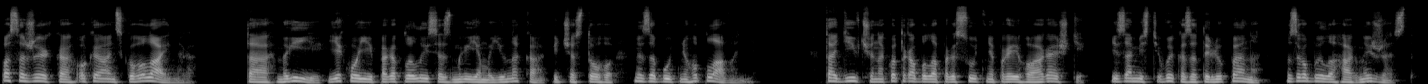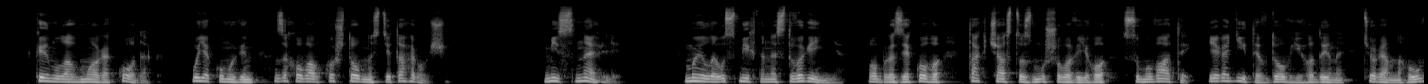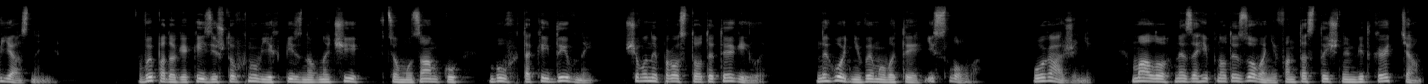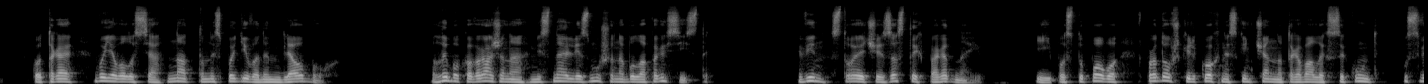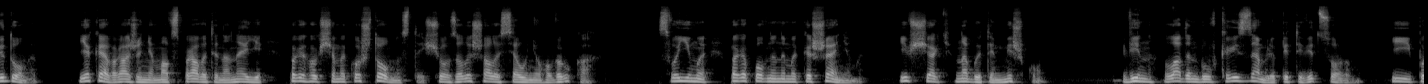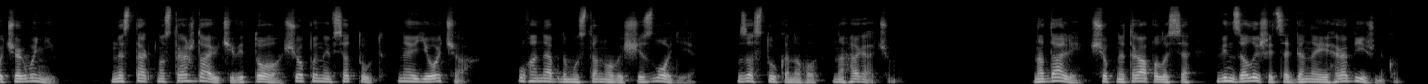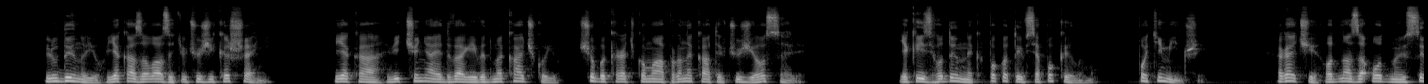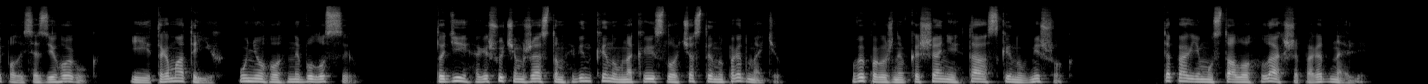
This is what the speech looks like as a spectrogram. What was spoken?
пасажирка океанського лайнера та мрії, якої переплелися з мріями юнака під час того незабутнього плавання. Та дівчина, котра була присутня при його арешті, і замість виказати Люпена зробила гарний жест, кинула в море кодак, у якому він заховав коштовності та гроші. Міс Неллі, миле усміхнене створіння, образ якого так часто змушував його сумувати і радіти в довгі години тюремного ув'язнення. Випадок, який зіштовхнув їх пізно вночі в цьому замку, був такий дивний, що вони просто отетеріли, негодні вимовити і слова, уражені, мало не загіпнотизовані фантастичним відкриттям, котре виявилося надто несподіваним для обох. Глибоко вражена Міснеллі змушена була пересісти. Він, стоячи, застиг перед нею, і поступово, впродовж кількох нескінченно тривалих секунд, усвідомив, яке враження мав справити на неї пригорщами коштовностей, що залишалися у нього в руках, своїми переповненими кишенями і вщерть набитим мішком. Він ладен був крізь землю піти від сорому і почервонів, нестерпно страждаючи від того, що опинився тут, на її очах, у ганебному становищі злодія, застуканого на гарячому. Надалі, щоб не трапилося, він залишиться для неї грабіжником, людиною, яка залазить у чужі кишені, яка відчиняє двері відмикачкою, щоби крадькома проникати в чужі оселі. Якийсь годинник покотився по килиму, потім інший. Речі одна за одною сипалися з його рук, і тримати їх у нього не було сил. Тоді рішучим жестом він кинув на крісло частину предметів, випорожнив кишені та скинув мішок. Тепер йому стало легше перед Неллі.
